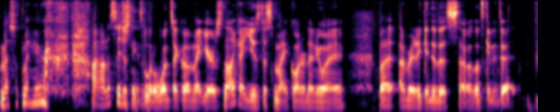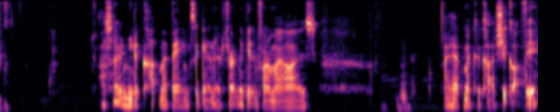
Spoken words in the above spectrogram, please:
mess with my hair. I honestly just need the little ones that go in my ears. It's not like I use this mic on it anyway, but I'm ready to get into this, so let's get into it. Also, I need to cut my bangs again. They're starting to get in front of my eyes. I have my Kakashi coffee.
